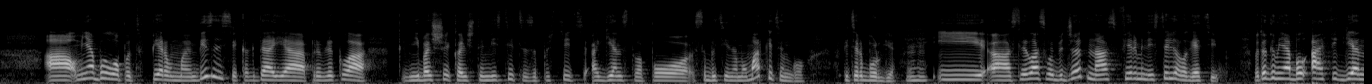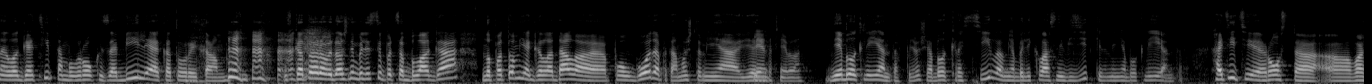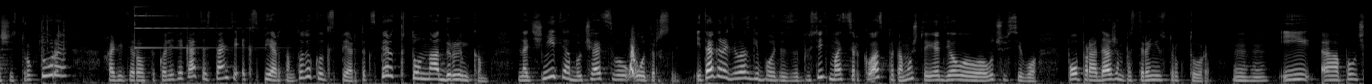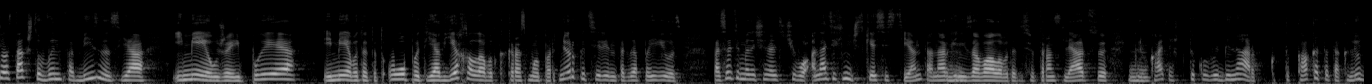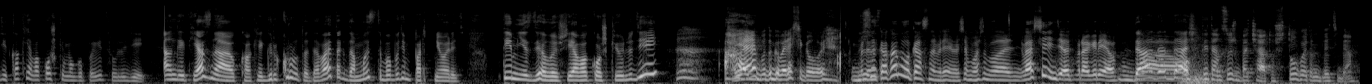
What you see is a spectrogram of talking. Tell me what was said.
А у меня был опыт в первом моем бизнесе, когда я привлекла небольшое количество инвестиций запустить агентство по событийному маркетингу в Петербурге Мгм. и а, слила свой бюджет на фирменный стиль и логотип. В итоге у меня был офигенный логотип, там был рок изобилия, который там, из которого должны были сыпаться блага, но потом я голодала полгода, потому что у меня Клиентов не было. не было клиентов, понимаешь, я была красивая, у меня были классные визитки, но у меня не было клиентов. Хотите роста а, вашей структуры, хотите роста квалификации, станьте экспертом. Кто такой эксперт? Эксперт, кто над рынком. Начните обучать свою отрасль. И так родилась гипотеза запустить мастер-класс, потому что я делала лучше всего по продажам, построению структуры. Мгм. И а, получилось так, что в инфобизнес я, имея уже ИП, имея вот этот опыт, я въехала, вот как раз мой партнер Катерина тогда появилась. По сути, мы начинали с чего? Она технический ассистент, она организовала вот эту всю трансляцию. Я говорю, Катя, что такое вебинар? Как это так? Люди, как я в окошке могу появиться у людей? Она говорит, я знаю как. Я говорю, круто, давай тогда мы с тобой будем партнерить. Ты мне сделаешь я в окошке у людей, А я буду говорящей головой. Блин, какое было классное время, вообще можно было вообще не делать прогрев. Да, да, да. Ты танцуешь бачату, что в этом для тебя?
